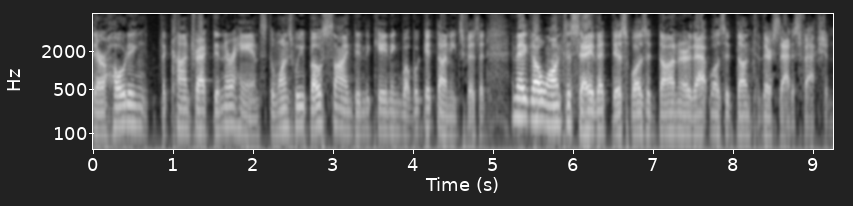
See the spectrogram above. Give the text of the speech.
they're holding the contract in their hands, the ones we both signed indicating what would get done each visit, and they go on to say that this wasn't done or that wasn't done to their satisfaction.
